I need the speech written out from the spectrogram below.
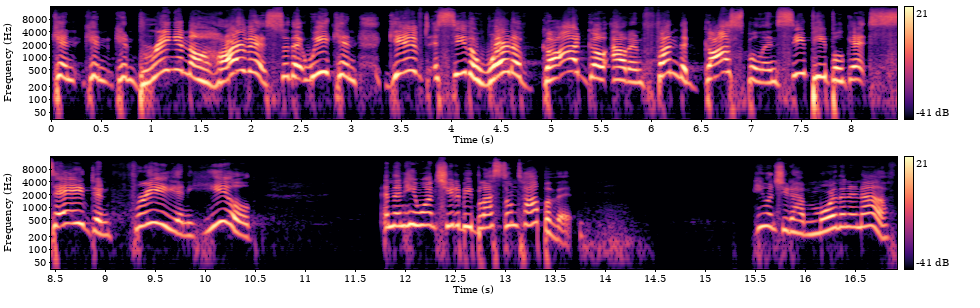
can can can bring in the harvest, so that we can give see the word of God go out and fund the gospel and see people get saved and free and healed. And then He wants you to be blessed on top of it. He wants you to have more than enough.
